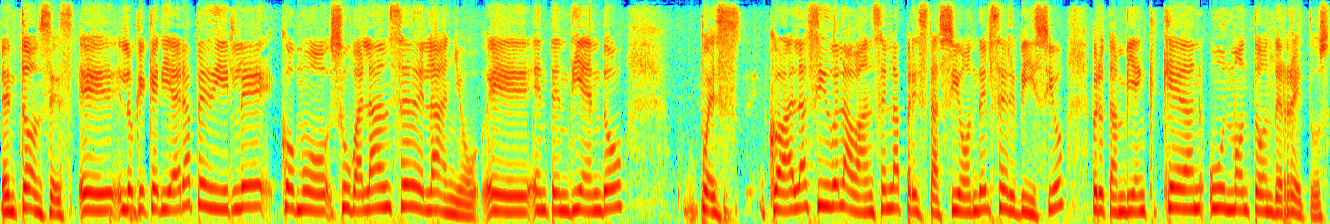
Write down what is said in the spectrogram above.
Entonces, eh, lo que quería era pedirle como su balance del año, eh, entendiendo pues cuál ha sido el avance en la prestación del servicio, pero también quedan un montón de retos.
